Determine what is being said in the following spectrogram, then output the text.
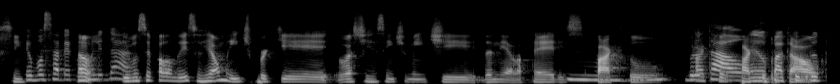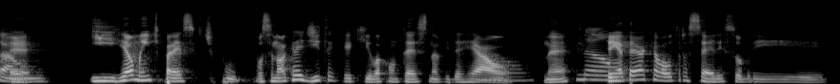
Sim. eu vou saber como Não, lidar. E você falando isso, realmente, porque eu assisti recentemente Daniela Pérez, Uhum. Pacto. Brutal. Pacto é o Pacto Brutal, Brutal. é. E realmente parece que, tipo, você não acredita que aquilo acontece na vida real, né? Não. Tem até aquela outra série sobre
